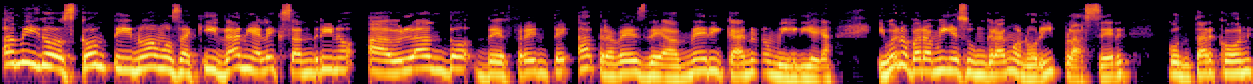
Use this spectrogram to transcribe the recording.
Amigos, continuamos aquí. Dani Alexandrino hablando de frente a través de Americano Media. Y bueno, para mí es un gran honor y placer contar con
